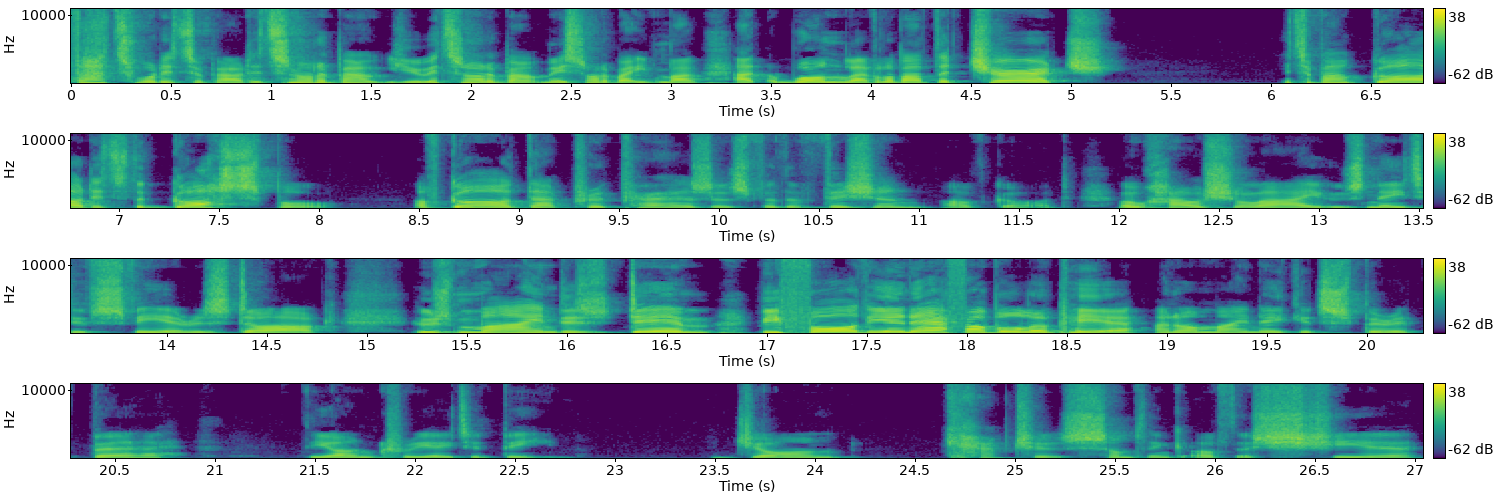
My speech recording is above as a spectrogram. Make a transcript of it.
That's what it's about. It's not about you. It's not about me. It's not about even about, at one level about the church. It's about God. It's the gospel of God that prepares us for the vision of God. Oh, how shall I, whose native sphere is dark, whose mind is dim, before the ineffable appear, and on my naked spirit bear the uncreated beam? John captures something of the sheer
